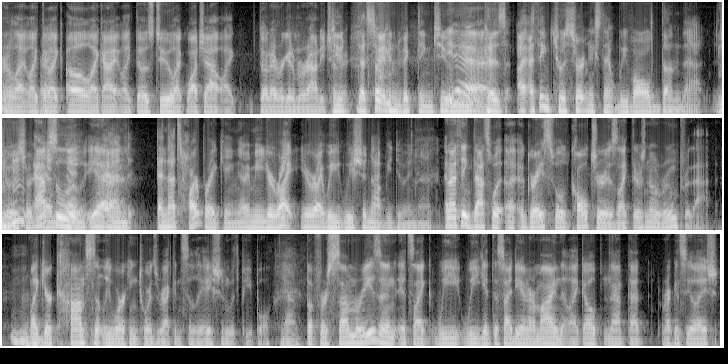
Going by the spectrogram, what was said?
or like like they're like, oh, like I like those two, like watch out, like don't ever get them around each Dude, other. that's so And- convicting too. Yeah. because I, I think to a certain extent we've all done that. To a Mhm, certain, and- absolutely, and, yeah. and and that's heartbreaking. I mean, you're right. You're right. We we should not be doing that. And I think that's what a, a grace filled culture is like. There's no room for that. Mm-hmm. Like you're constantly working towards reconciliation with people. Yeah. But for some reason, it's like we we get this idea in our mind that like, oh, not that reconciliation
